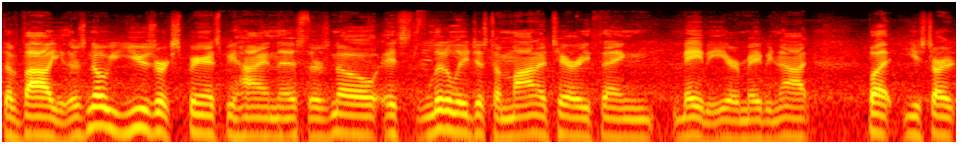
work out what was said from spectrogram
the value. There's no user experience behind this. There's no, it's literally just a monetary thing, maybe, or maybe not. But you start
